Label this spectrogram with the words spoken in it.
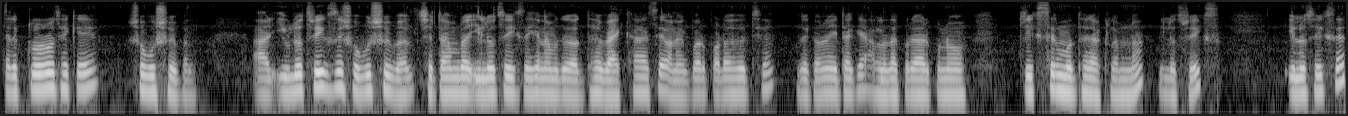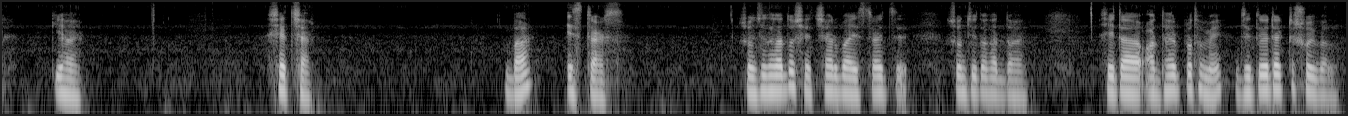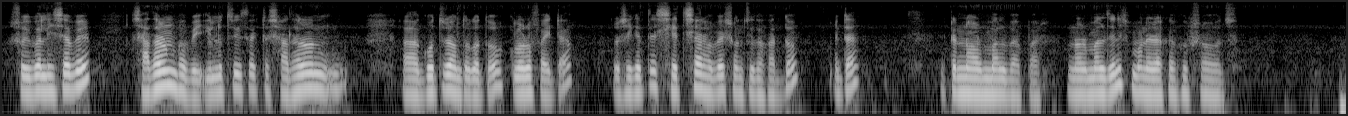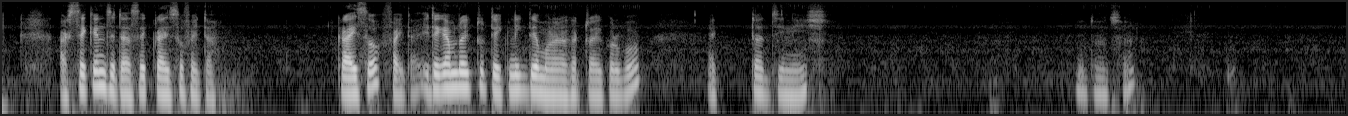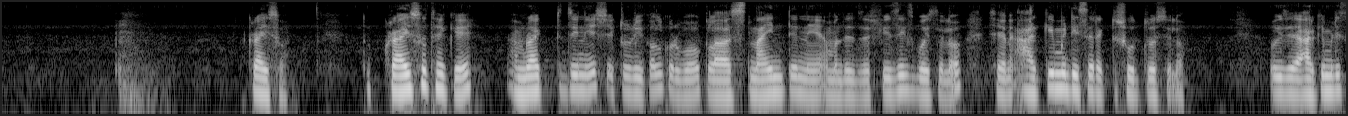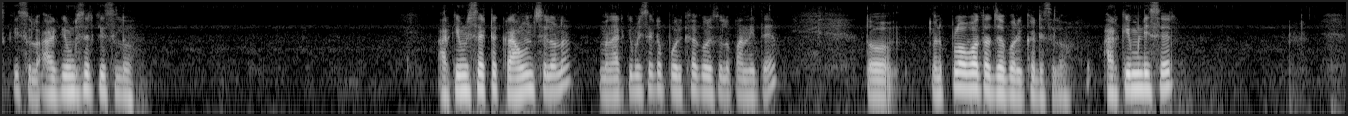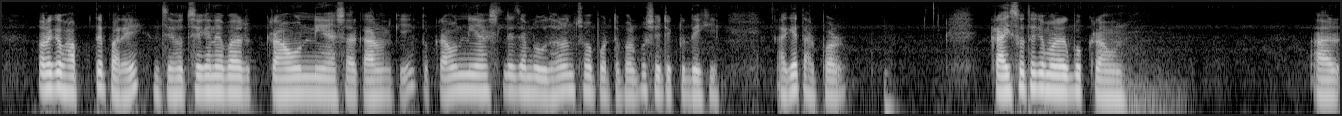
তাহলে ক্লোরো থেকে সবুজ শৈবাল আর ইউলোথ্রিক্স যে সবুজ শৈবাল, সেটা আমরা ইউলোথ্রিক্স এখানে আমাদের অধ্যায়ে ব্যাখ্যা আছে, অনেকবার পড়া হয়েছে। যে কারণে এটাকে আলাদা করে আর কোনো ট্রিক্সের মধ্যে রাখলাম না ইলোথ্রিক্স ইলোথ্রিক্সের কি হয়? শ্বেতসার বা স্টার্স সঞ্চিত খাদ্য শ্বেতসার বা স্টার্স যে সঞ্চিত খাদ্য হয়। সেটা অধ্যায়ের প্রথমে, যেহেতু এটা একটা শৈবাল শৈবাল হিসাবে সাধারণভাবে ইলোথ্রিক্স একটা সাধারণ গোত্রের অন্তর্গত ক্লোরোফাইটা। তো সেক্ষেত্রে শ্বেতসার হবে সঞ্চিত খাদ্য। এটা একটা নর্মাল ব্যাপার। নর্মাল জিনিস মনে রাখা খুব সহজ। আর সেকেন্ড যেটা আছে, ক্রাইসোফাইটা। ক্রাইসোফাইটা। এটাকে আমরা একটু টেকনিক দিয়ে মনে রাখার ট্রাই করব। একটা জিনিস। এটা হচ্ছে ক্রাইসো তো ক্রাইসো থেকে আমরা একটা জিনিস একটু রিকল করব। ক্লাস নাইন টেনে আমাদের যে ফিজিক্স বই ছিল, সেখানে আর্কিমিডিসের একটা সূত্র ছিল। ওই যে আর্কিমিডিস কি ছিল? আর্কিমিডিসের কি ছিল? আর্কিমিডিসের একটা ক্রাউন ছিল না? মানে আর্কিমিডিস একটা পরীক্ষা করেছিল পানিতে। তো মানে প্লবতার যে পরীক্ষাটি ছিল আর্কিমিডিসের অনেকে ভাবতে পারে যে হচ্ছে এখানে আবার ক্রাউন নিয়ে আসার কারণ কি? তো ক্রাউন নিয়ে আসলে যে আমরা উদাহরণ সহ পড়তে পারব সেটা একটু দেখি। আগে তারপর ক্রাইসো থেকে মনে রাখব ক্রাউন আর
